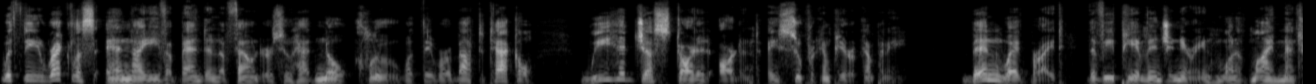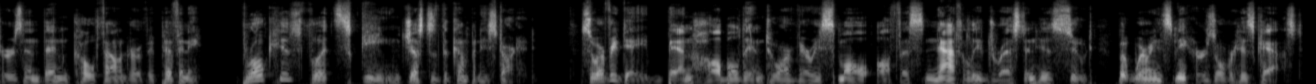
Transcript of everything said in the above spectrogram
With the reckless and naive abandon of founders who had no clue what they were about to tackle, we had just started Ardent, a supercomputer company. Ben Wegbreit, the VP of Engineering, one of my mentors and then co founder of Epiphany, broke his foot skiing just as the company started. So every day, Ben hobbled into our very small office, nattily dressed in his suit, but wearing sneakers over his cast.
